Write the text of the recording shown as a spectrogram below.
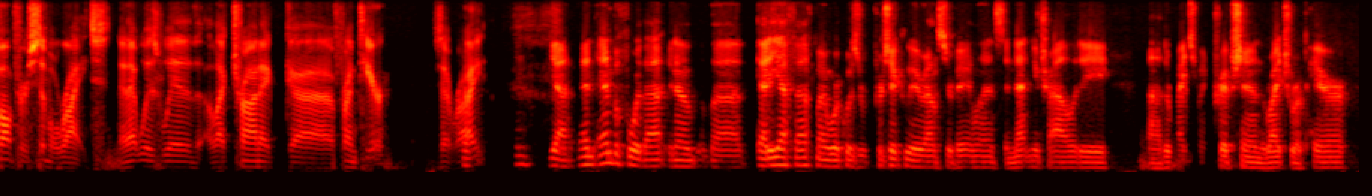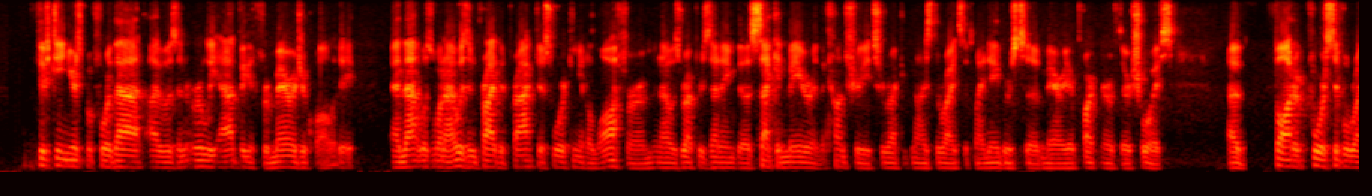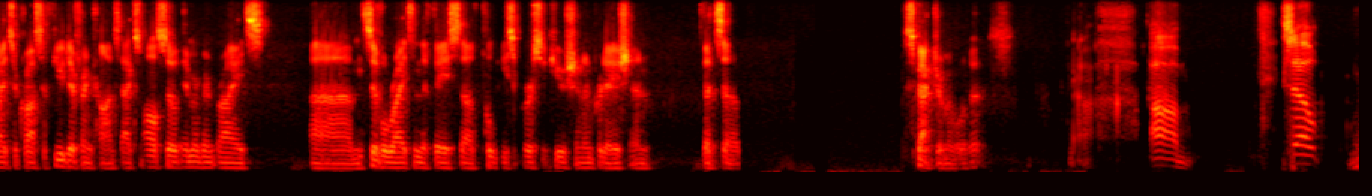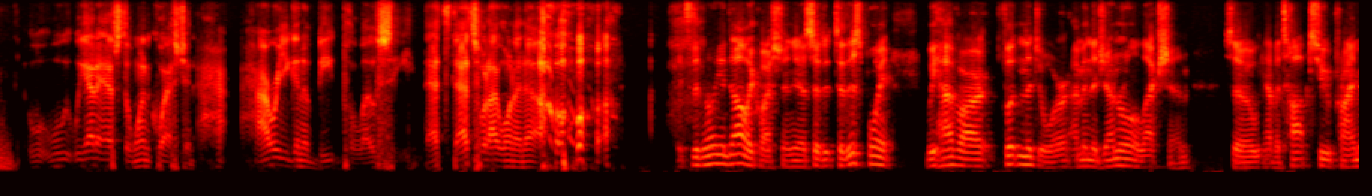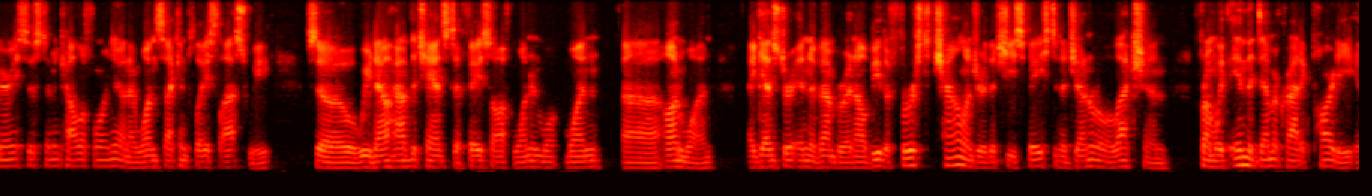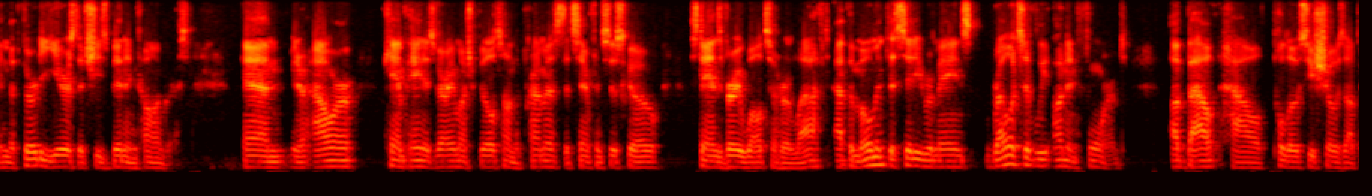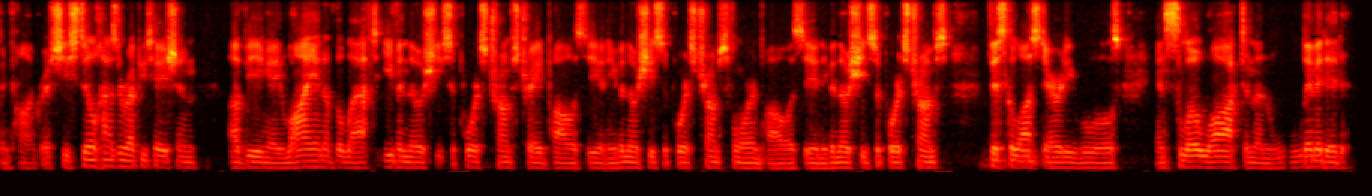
fought for civil rights. Now that was with Electronic uh, Frontier. Is that right? Yeah, and, and before that, you know, uh, at EFF, my work was particularly around surveillance and net neutrality, uh, the right to encryption, the right to repair. 15 years before that, I was an early advocate for marriage equality. And that was when I was in private practice working at a law firm, and I was representing the second mayor in the country to recognize the rights of my neighbors to marry a partner of their choice. I've fought for civil rights across a few different contexts, also immigrant rights, um, civil rights in the face of police persecution and predation. That's a spectrum a little bit. Um, so we got to ask the one question: how, how are you going to beat Pelosi? That's that's what I want to know. It's the million dollar question. You know, so to, to this point, we have our foot in the door. I'm in the general election. So we have a top two primary system in California, and I won second place last week. So we now have the chance to face off one and one uh, on one against her in November, and I'll be the first challenger that she's faced in a general election from within the Democratic Party in the 30 years that she's been in Congress. And you know, our campaign is very much built on the premise that San Francisco stands very well to her left. At the moment, the city remains relatively uninformed about how Pelosi shows up in Congress. She still has a reputation of being a lion of the left, even though she supports Trump's trade policy, and even though she supports Trump's foreign policy, and even though she supports Trump's fiscal austerity rules and slow walked and then limited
